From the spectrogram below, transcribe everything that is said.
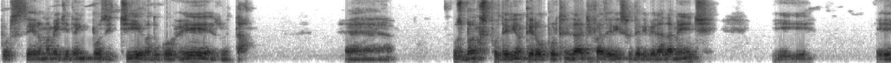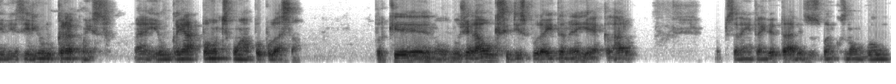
por ser uma medida impositiva do governo e tal. É, os bancos poderiam ter a oportunidade de fazer isso deliberadamente e eles iriam lucrar com isso, né? iam ganhar pontos com a população. Porque, no, no geral, o que se diz por aí também, e é claro, não precisa nem entrar em detalhes, os bancos não vão,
